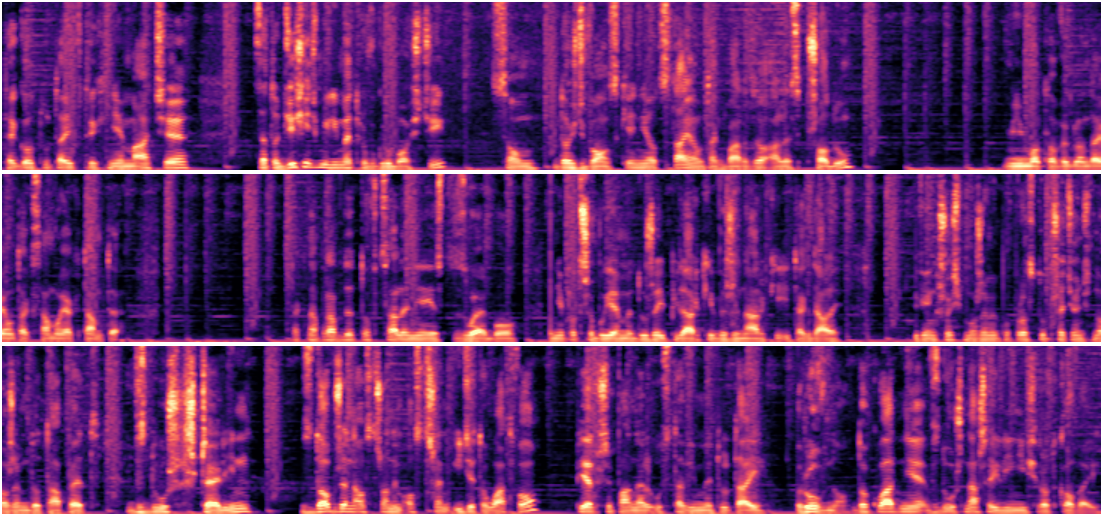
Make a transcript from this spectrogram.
Tego tutaj w tych nie macie. Za to 10 mm grubości. Są dość wąskie, nie odstają tak bardzo, ale z przodu. Mimo to wyglądają tak samo jak tamte. Tak naprawdę to wcale nie jest złe, bo nie potrzebujemy dużej pilarki, wyżynarki i tak. Większość możemy po prostu przeciąć nożem do tapet wzdłuż szczelin. Z dobrze naostrzonym ostrzem idzie to łatwo. Pierwszy panel ustawimy tutaj równo, dokładnie wzdłuż naszej linii środkowej.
